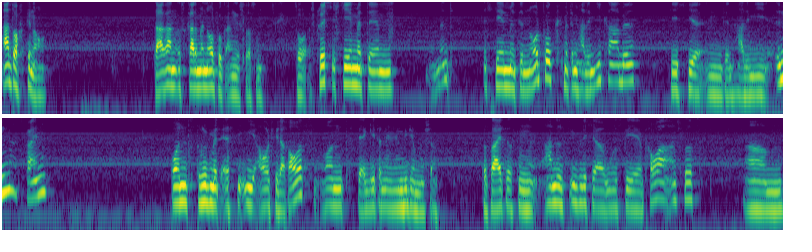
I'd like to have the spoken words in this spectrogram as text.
Ah doch, genau. Daran ist gerade mein Notebook angeschlossen. So, sprich, ich gehe mit dem Moment, ich gehe mit dem Notebook, mit dem HDMI-Kabel, gehe ich hier in den HDMI-In rein und drüben mit SDI-Out wieder raus und der geht dann in den Videomischer. Auf der Seite ist ein handelsüblicher USB-Power-Anschluss. Ähm,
